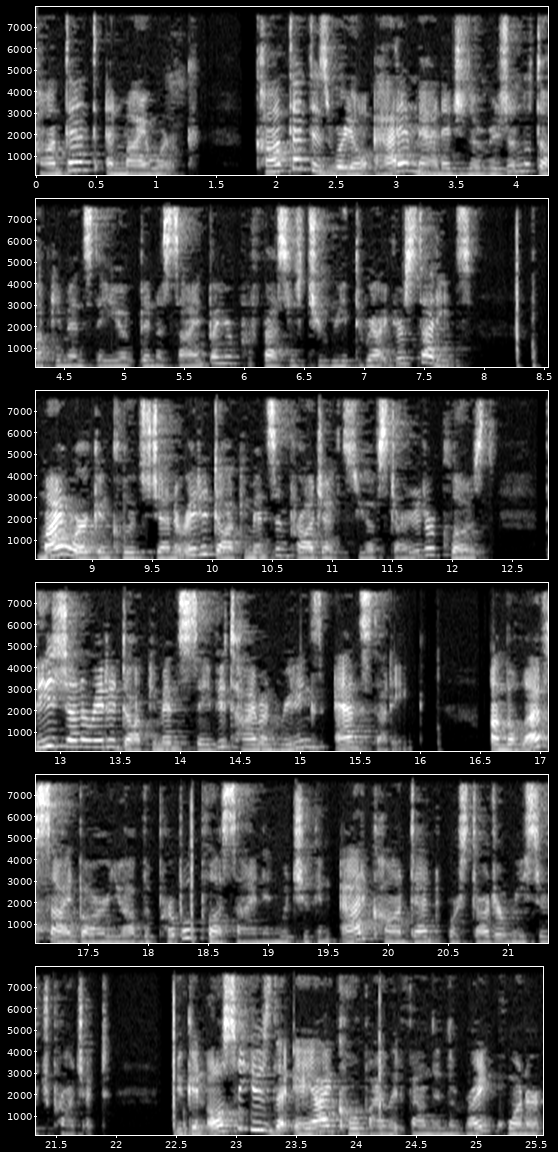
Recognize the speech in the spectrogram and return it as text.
Content and My Work. Content is where you'll add and manage the original documents that you have been assigned by your professors to read throughout your studies. My Work includes generated documents and projects you have started or closed. These generated documents save you time on readings and studying. On the left sidebar, you have the purple plus sign in which you can add content or start a research project. You can also use the AI Copilot found in the right corner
